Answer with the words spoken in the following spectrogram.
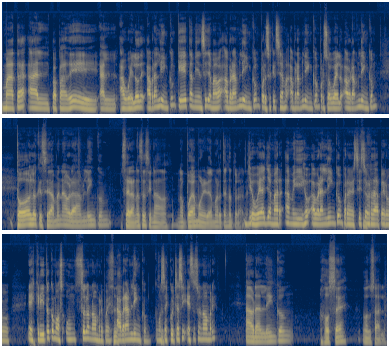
mata al papá de, al abuelo de Abraham Lincoln, que también se llamaba Abraham Lincoln, por eso es que se llama Abraham Lincoln, por su abuelo Abraham Lincoln. Todos los que se llaman Abraham Lincoln serán asesinados, no pueden morir de muertes naturales. Yo voy a llamar a mi hijo Abraham Lincoln para ver si eso es verdad, pero escrito como un solo nombre, pues, Abraham Lincoln. Como se escucha así, ese es su nombre. Abraham Lincoln José González.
